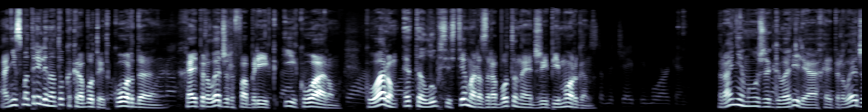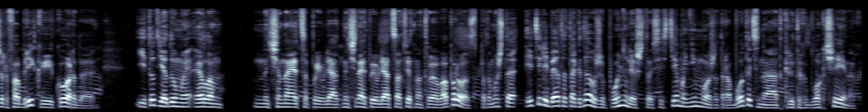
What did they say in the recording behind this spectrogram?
Они смотрели на то, как работает Corda, Hyperledger Fabric и Quorum. Quorum — это луп-система, разработанная JP Morgan. Ранее мы уже говорили о Hyperledger, Fabric и Corda. И тут, я думаю, Эллен начинается появля... начинает появляться ответ на твой вопрос, потому что эти ребята тогда уже поняли, что система не может работать на открытых блокчейнах.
